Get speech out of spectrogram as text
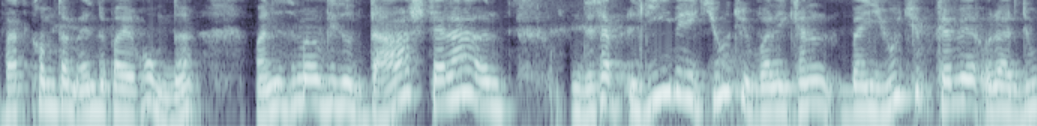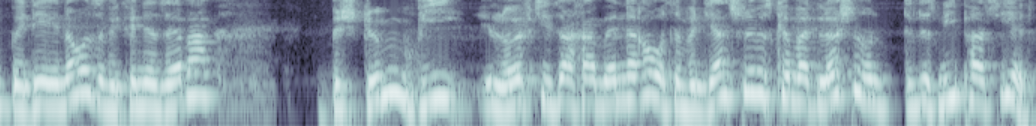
was kommt am Ende bei rum. Ne? Man ist immer irgendwie so Darsteller und, und deshalb liebe ich YouTube, weil ich kann bei YouTube können wir, oder du bei dir genauso, wir können ja selber bestimmen, wie läuft die Sache am Ende raus. Und wenn ganz schlimm ist, können wir es löschen und das ist nie passiert.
